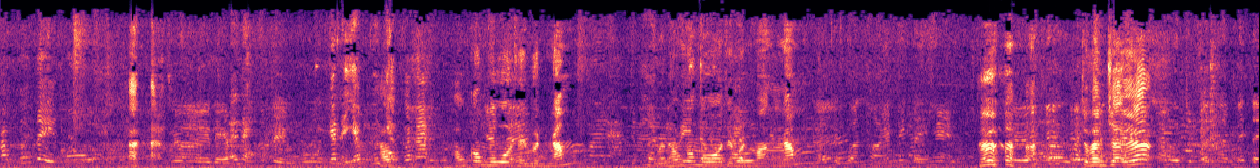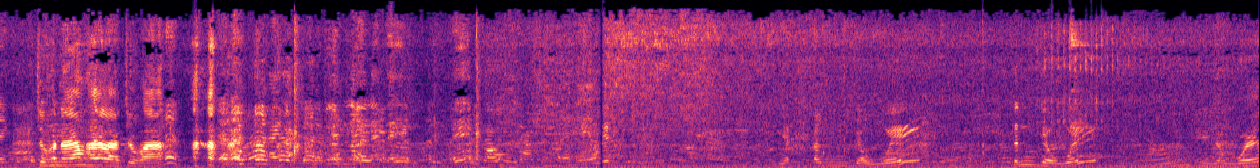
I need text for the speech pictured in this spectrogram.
không có tiền mua Trời đẹp Đây này. có tiền mua. cái này giống của Không. Nhật á ha Không có mua thì mình ngắm. Mình không có mua thì mình mang ngắm. Bình thôi em biết tiền ha. Chụp hình chị á, Chụp hình em hay là chụp à? Nhật Tân dầu quế. Tinh dầu quế. dầu quế,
